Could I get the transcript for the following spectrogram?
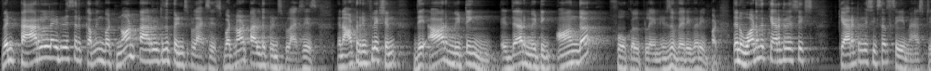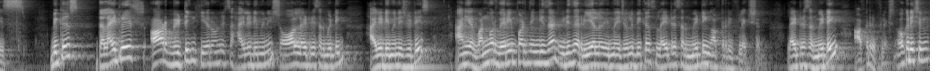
when parallel light rays are coming but not parallel to the principal axis, but not parallel to the principal axis, then after reflection they are meeting, they are meeting on the focal plane. It is a very, very important. Then what are the characteristics? Characteristics are same as this because the light rays are meeting here only it's highly diminished all light rays are meeting highly diminished it is and here one more very important thing is that it is a real image only because light rays are meeting after reflection light rays are meeting after reflection. Okay children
